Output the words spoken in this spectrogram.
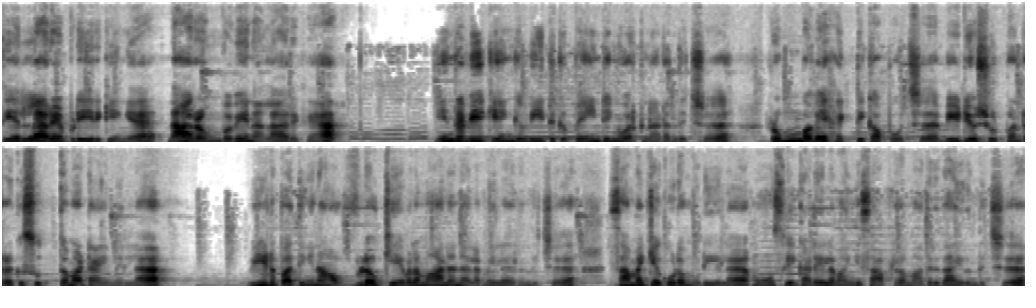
எல்லாரும் எப்படி இருக்கீங்க? நான் ரொம்பவே நல்லா இருக்கேன். இந்த வீக் எங்கள் வீட்டுக்கு பெயிண்டிங் ஒர்க் நடந்துச்சு. ரொம்பவே ஹெக்டிக்காக போச்சு. வீடியோ ஷூட் பண்ணுறதுக்கு சுத்தமாக டைம் இல்லை. வீடு பார்த்தீங்கன்னா அவ்வளோ கேவலமான நிலமையில இருந்துச்சு. சமைக்க கூட முடியல. மோஸ்ட்லி கடையில் வாங்கி சாப்பிட்ற மாதிரி தான் இருந்துச்சு.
